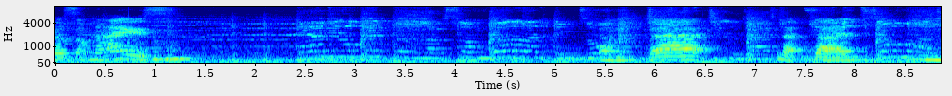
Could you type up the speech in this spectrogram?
Feels so nice. Come back to that side. Hmm.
